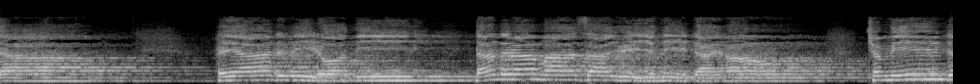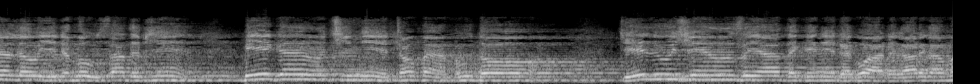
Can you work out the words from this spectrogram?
ရားဖရာတပည့်တော်သည်တန္တရာမစာ၍ယနေ့တိုင်အောင်ထမင်းတလုံးဤဓမုတ်စသဖြင့် ဘေကံချီးမြှင့်ထောက်ပံ့ဘုသောကျေးဇူးရှင်ဆရာသခင်နှင့်တကွာတရားဒဂမ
